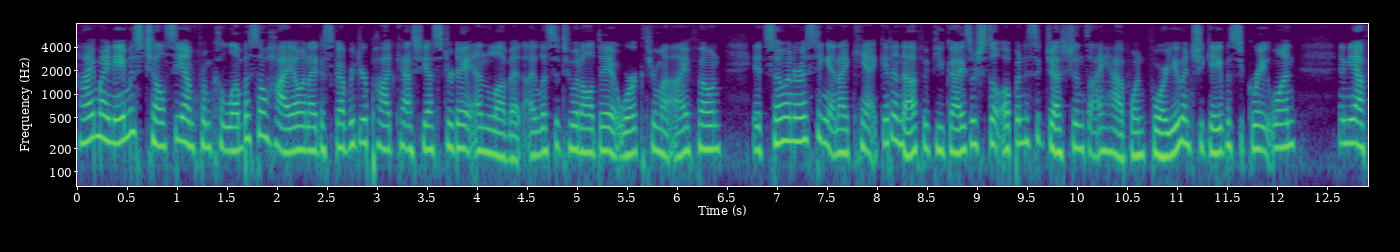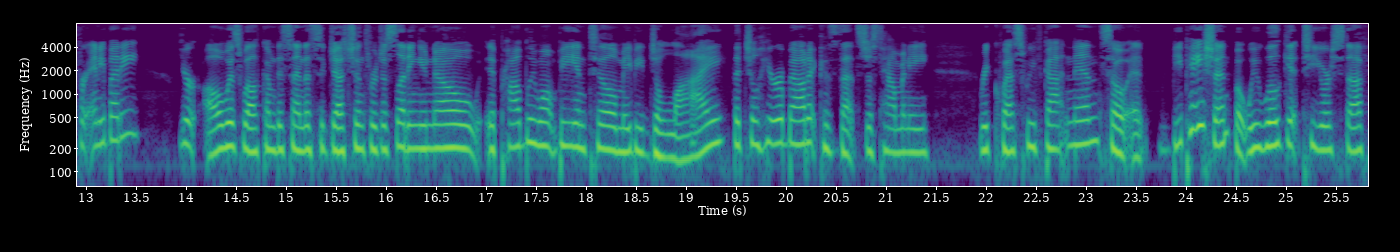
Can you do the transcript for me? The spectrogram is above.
Hi, my name is Chelsea. I'm from Columbus, Ohio, and I discovered your podcast yesterday and love it. I listen to it all day at work through my iPhone. It's so interesting and I can't get enough. If you guys are still open to suggestions, I have one for you. And she gave us a great one. And yeah, for anybody, you're always welcome to send us suggestions. We're just letting you know it probably won't be until maybe July that you'll hear about it because that's just how many requests we've gotten in. So uh, be patient, but we will get to your stuff.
